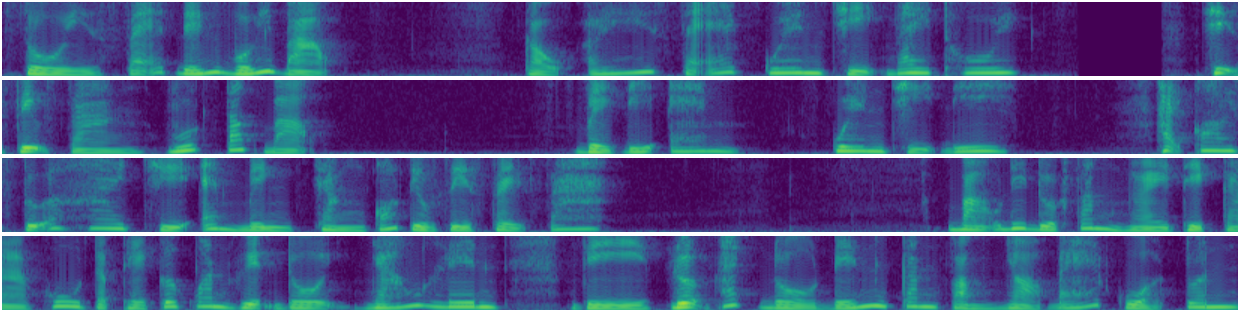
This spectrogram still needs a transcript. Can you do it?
rồi sẽ đến với bạo. Cậu ấy sẽ quên chị ngay thôi. Chị dịu dàng vuốt tóc bạo. Về đi em, quên chị đi hãy coi giữa hai chị em mình chẳng có điều gì xảy ra. Bảo đi được ra một ngày thì cả khu tập thể cơ quan huyện đội nháo lên vì lượng khách đổ đến căn phòng nhỏ bé của Tuân.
